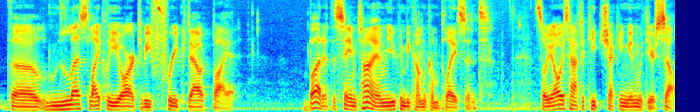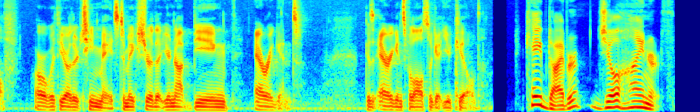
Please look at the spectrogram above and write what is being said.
the less likely you are to be freaked out by it. But at the same time, you can become complacent. So you always have to keep checking in with yourself or with your other teammates to make sure that you're not being arrogant, because arrogance will also get you killed. Cave diver Jill Heinerth.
